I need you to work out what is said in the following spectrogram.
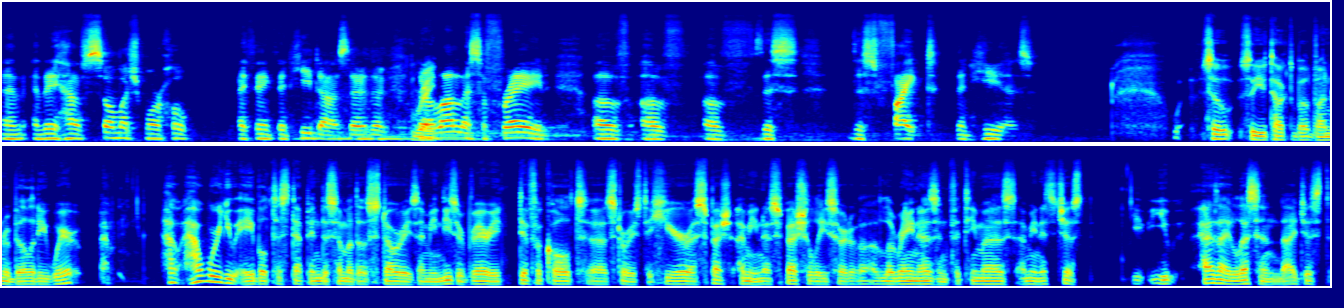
and and they have so much more hope, I think, than he does. They're they're, they're right. a lot less afraid of of of this this fight than he is. So so you talked about vulnerability. Where how how were you able to step into some of those stories? I mean, these are very difficult uh, stories to hear, especially I mean, especially sort of uh, Lorena's and Fatima's. I mean, it's just you, you. As I listened, I just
